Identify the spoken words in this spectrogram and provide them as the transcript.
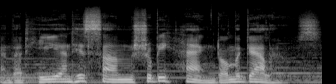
and that he and his son should be hanged on the gallows.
